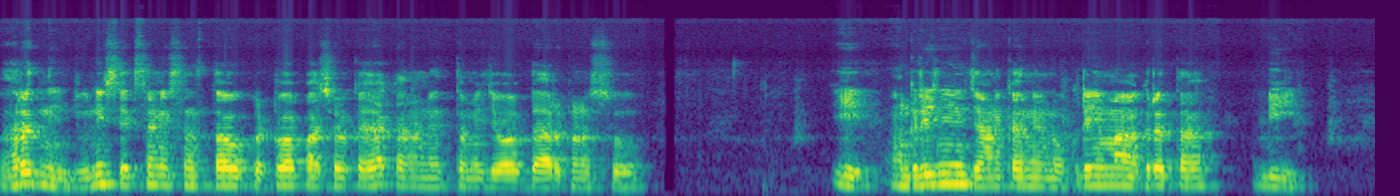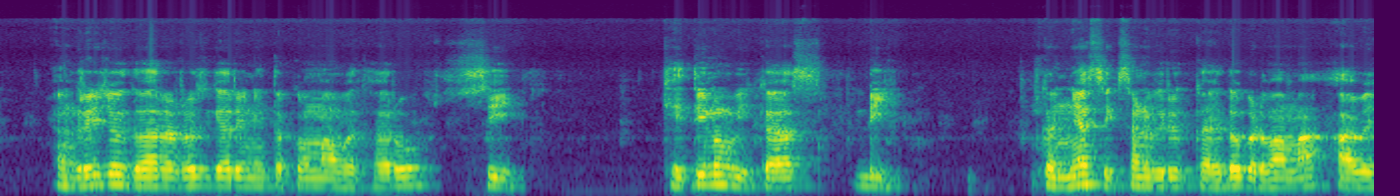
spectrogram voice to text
ભારતની જૂની શૈક્ષણિક સંસ્થાઓ ઘટવા પાછળ કયા કારણે તમે જવાબદાર ગણશો? એ, અંગ્રેજીની જાણકારીને નોકરીમાં અગ્રતા. બી, અંગ્રેજો દ્વારા રોજગારીની તકોમાં વધારો. સી, ખેતીનો વિકાસ. ડી કન્યા શિક્ષણ વિરુદ્ધ કાયદો ઘડવામાં આવે.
